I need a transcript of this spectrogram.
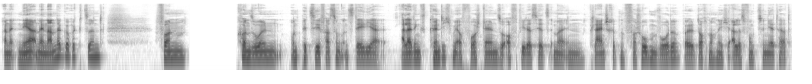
an, näher aneinander gerückt sind von Konsolen und PC-Fassung und Stadia. Allerdings könnte ich mir auch vorstellen, so oft wie das jetzt immer in kleinen Schritten verschoben wurde, weil doch noch nicht alles funktioniert hat,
